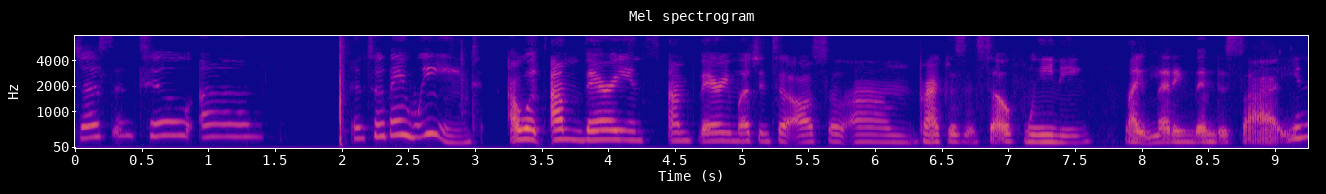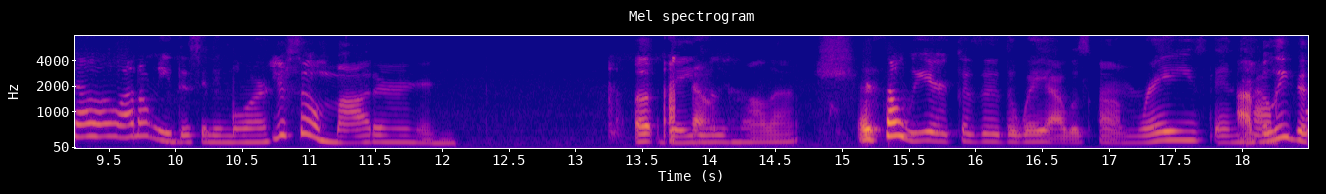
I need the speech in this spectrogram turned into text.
just until um until they weaned. I would I'm very I'm very much into also um practicing self weaning, like letting them decide, you know, I don't need this anymore. You're so modern and updated and all that. It's so weird because of the way I was um raised and I believe it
